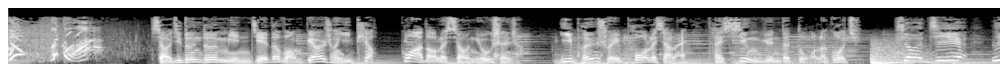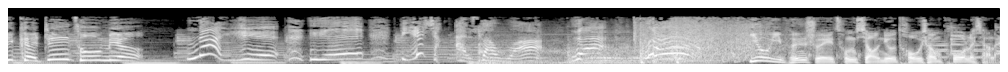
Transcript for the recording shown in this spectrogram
哎，我躲。小鸡墩墩敏捷的往边上一跳，挂到了小牛身上。一盆水泼了下来，他幸运的躲了过去。小鸡，你可真聪明。那是，别想暗算我。啊又一盆水从小牛头上泼了下来，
